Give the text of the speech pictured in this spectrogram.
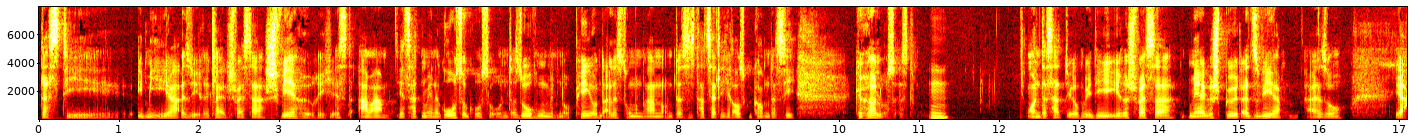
dass die Emilia, also ihre kleine Schwester, schwerhörig ist. Aber jetzt hatten wir eine große, große Untersuchung mit einer OP und alles drum und dran und das ist tatsächlich rausgekommen, dass sie gehörlos ist. Mhm. Und das hat irgendwie die, ihre Schwester mehr gespürt als wir. Also, ja.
